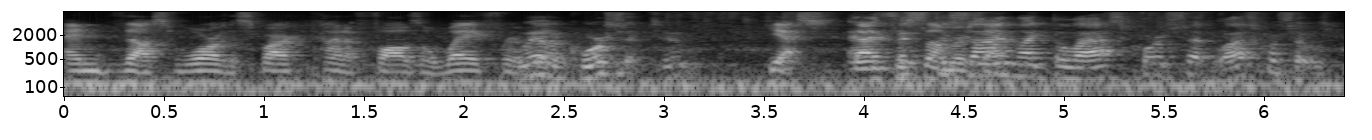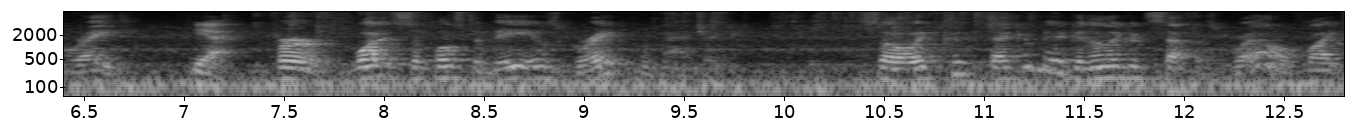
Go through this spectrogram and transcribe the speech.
and thus War of the Spark kind of falls away for a we have bit. a core set too. yes, And that's the summer designed set. like the last core set, last core set was great yeah, for what it's supposed to be. It was great for Magic. So it could that could be another good set as well. Like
